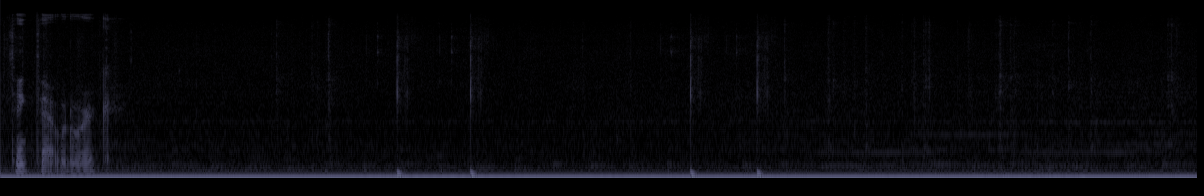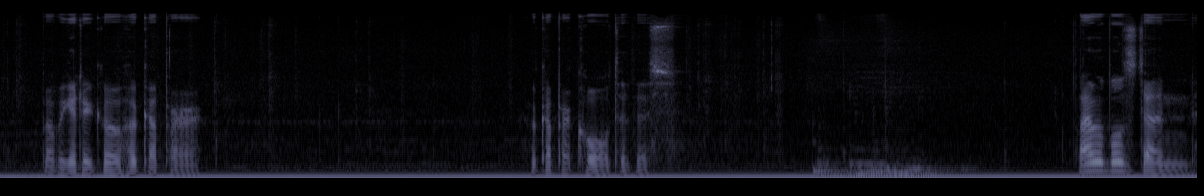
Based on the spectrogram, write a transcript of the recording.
I think that would work. But we gotta go hook up our hook up our coal to this. Flammables done.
